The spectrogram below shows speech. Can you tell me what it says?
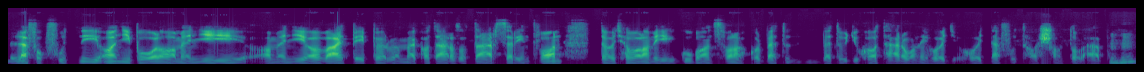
Le fog futni annyiból, amennyi, amennyi a white paperben meghatározott ár szerint van, de hogyha valami gubanc van, akkor be, be tudjuk határolni, hogy, hogy ne futhasson tovább. Uh-huh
